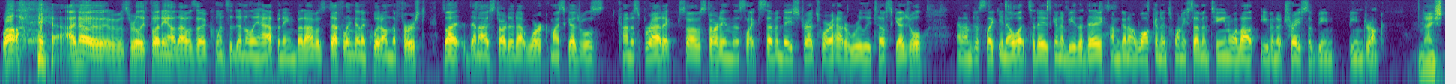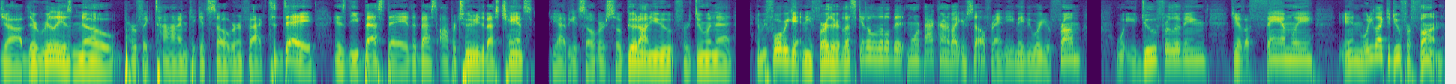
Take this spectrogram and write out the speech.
Well, I know it was really funny how that was uh, coincidentally happening, but I was definitely going to quit on the first. But then I started at work. My schedule was kind of sporadic, so I was starting this like seven day stretch where I had a really tough schedule. And I'm just like, you know what? Today's going to be the day. I'm going to walk into 2017 without even a trace of being being drunk. Nice job. There really is no perfect time to get sober. In fact, today is the best day, the best opportunity, the best chance you have to get sober. So good on you for doing that. And before we get any further, let's get a little bit more background about yourself, Randy. Maybe where you're from, what you do for a living? Do you have a family? And what do you like to do for fun?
